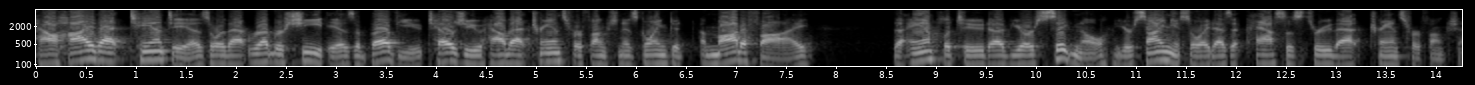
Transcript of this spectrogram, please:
How high that tent is or that rubber sheet is above you tells you how that transfer function is going to uh, modify the amplitude of your signal, your sinusoid, as it passes through that transfer function.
